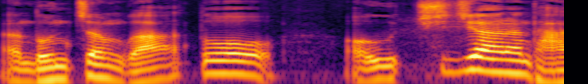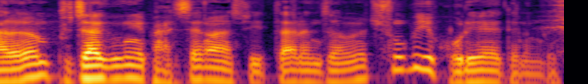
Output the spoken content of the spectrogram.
어, 논점과 또 어, 취지와는 다른 부작용이 발생할 수 있다는 점을 충분히 고려해야 되는 거죠.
